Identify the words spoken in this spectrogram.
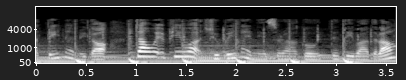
အသေးနှံတွေကတာဝန်အပြည့်အဝယူပေးနိုင်နေဆိုတာကိုသိသိပါသလား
